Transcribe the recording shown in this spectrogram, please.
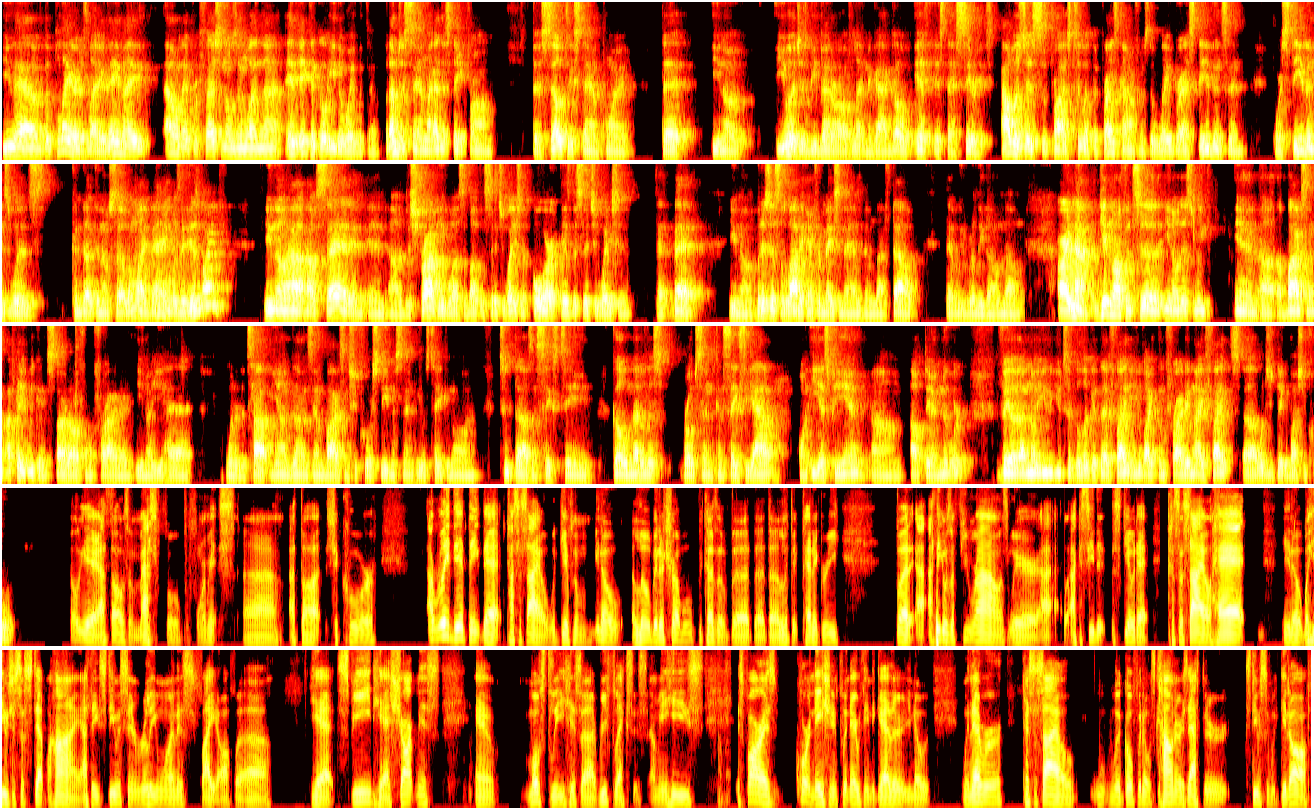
you have the players, like they may, I don't know, professionals and whatnot. It, it could go either way with them. But I'm just saying, like, I just think from the Celtic standpoint that, you know, you would just be better off letting the guy go if it's that serious. I was just surprised too at the press conference the way Brad Stevenson or Stevens was conducting himself. I'm like, dang, was it his wife? You know how how sad and, and uh, distraught he was about the situation, or is the situation that bad? You know, but it's just a lot of information that has been left out that we really don't know. All right, now getting off into you know this week in uh, boxing, I think we can start off on Friday. You know, you had one of the top young guns in boxing, Shakur Stevenson. He was taking on 2016 gold medalist Robson Conceição on ESPN um, out there in Newark. Vale, I know you you took a look at that fight. You like them Friday night fights. Uh, what did you think about Shakur? Oh yeah, I thought it was a masterful performance. Uh, I thought Shakur I really did think that Conceição would give him, you know, a little bit of trouble because of the the, the Olympic pedigree. But I, think it was a few rounds where I, I could see the, the skill that Conceição had, you know, but he was just a step behind. I think Stevenson really won this fight off of uh, he had speed, he had sharpness, and mostly his uh, reflexes. I mean, he's as far as coordination and putting everything together, you know, whenever Conceição would go for those counters after Stevenson would get off.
